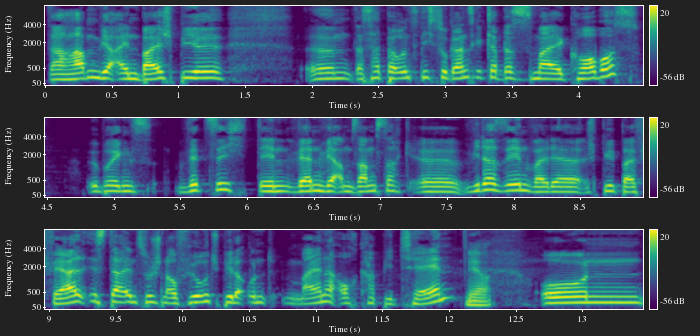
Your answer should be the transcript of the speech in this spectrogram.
Da haben wir ein Beispiel, ähm, das hat bei uns nicht so ganz geklappt, das ist mal Korbos. Übrigens witzig, den werden wir am Samstag äh, wiedersehen, weil der spielt bei Ferl, ist da inzwischen auch Führungsspieler und meine auch Kapitän. Ja. Und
